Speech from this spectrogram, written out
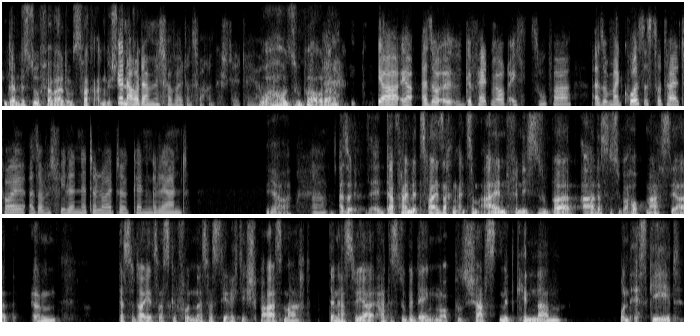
Und dann bist du Verwaltungsfachangestellte. Genau, dann bin ich Verwaltungsfachangestellte, ja. Wow, super, oder? ja, ja, also äh, gefällt mir auch echt super. Also mein Kurs ist total toll, also habe ich viele nette Leute kennengelernt. Ja. ja. Also äh, da fallen mir zwei Sachen ein. Zum einen finde ich super, A, dass du es überhaupt machst, ja, ähm, dass du da jetzt was gefunden hast, was dir richtig Spaß macht. Dann hast du ja, hattest du Bedenken, ob du es schaffst mit Kindern und es geht.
